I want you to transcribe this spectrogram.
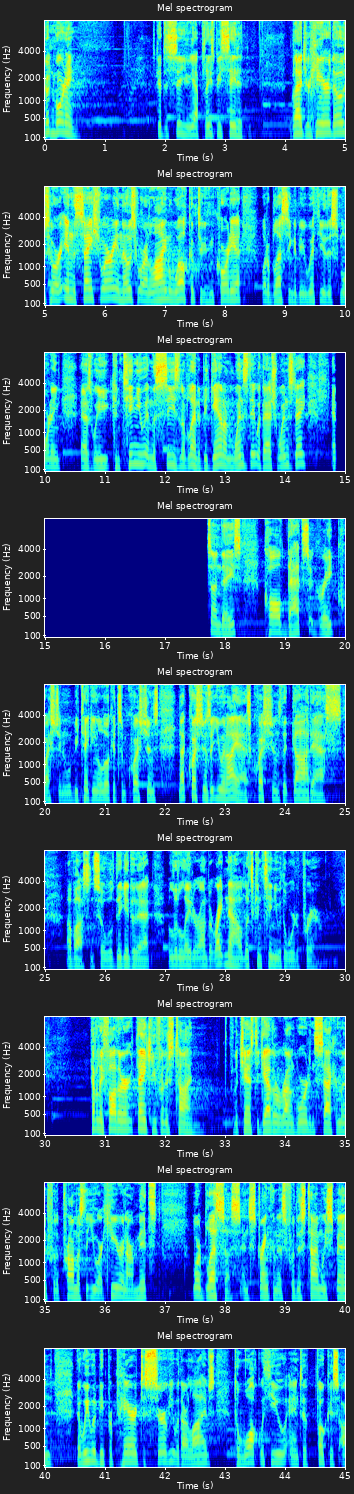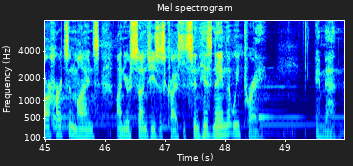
Good morning. It's good to see you. Yeah, please be seated. Glad you're here. Those who are in the sanctuary and those who are online, welcome to Concordia. What a blessing to be with you this morning as we continue in the season of Lent. It began on Wednesday with Ash Wednesday and Sundays called That's a Great Question. And we'll be taking a look at some questions, not questions that you and I ask, questions that God asks of us. And so we'll dig into that a little later on. But right now, let's continue with a word of prayer. Heavenly Father, thank you for this time for the chance to gather around word and sacrament, for the promise that you are here in our midst. Lord, bless us and strengthen us for this time we spend, that we would be prepared to serve you with our lives, to walk with you, and to focus our hearts and minds on your Son, Jesus Christ. It's in his name that we pray. Amen.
